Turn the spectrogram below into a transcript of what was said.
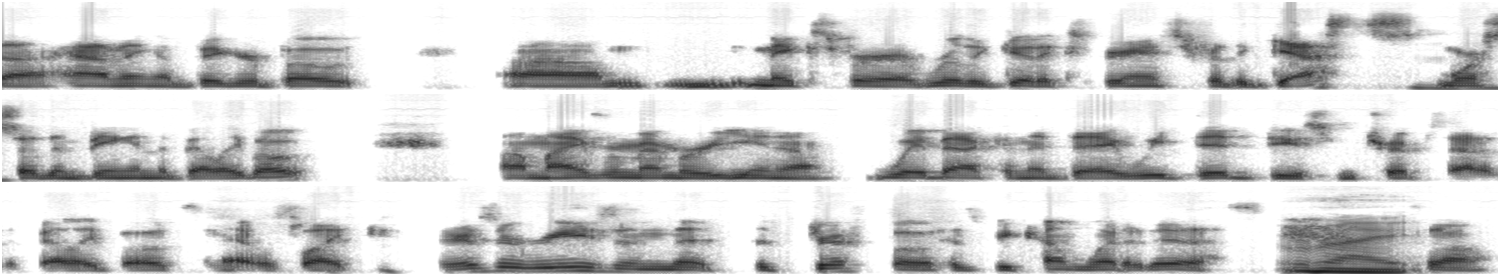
uh, having a bigger boat um, makes for a really good experience for the guests, more so than being in the belly boat. Um, I remember, you know, way back in the day, we did do some trips out of the belly boats, and it was like, there's a reason that the drift boat has become what it is. Right. So,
